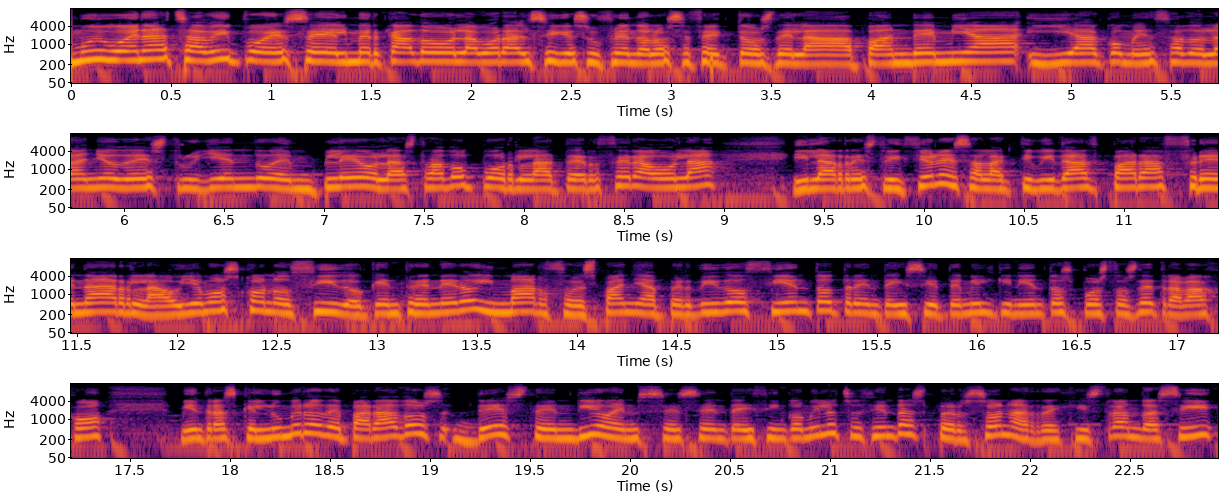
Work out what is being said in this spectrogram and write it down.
Muy buena, Xavi. Pues el mercado laboral sigue sufriendo los efectos de la pandemia y ha comenzado el año destruyendo empleo lastrado por la tercera ola y las restricciones a la actividad para frenarla. Hoy hemos conocido que entre enero y marzo España ha perdido 137.500 puestos de trabajo, mientras que el número de parados descendió en 65.800 personas, registrando así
